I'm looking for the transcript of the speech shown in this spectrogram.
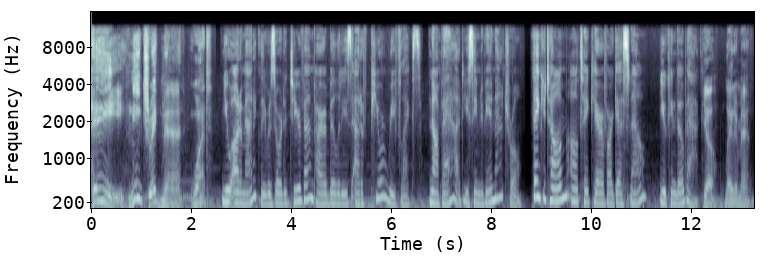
Hey, neat trick, man. What? You automatically resorted to your vampire abilities out of pure reflex. Not bad. You seem to be a natural. Thank you, Tom. I'll take care of our guest now. You can go back. Yo, later, man.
